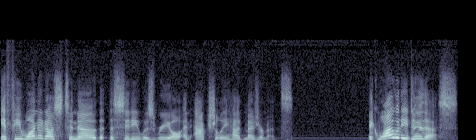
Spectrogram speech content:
if he wanted us to know that the city was real and actually had measurements? Like, why would he do this?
